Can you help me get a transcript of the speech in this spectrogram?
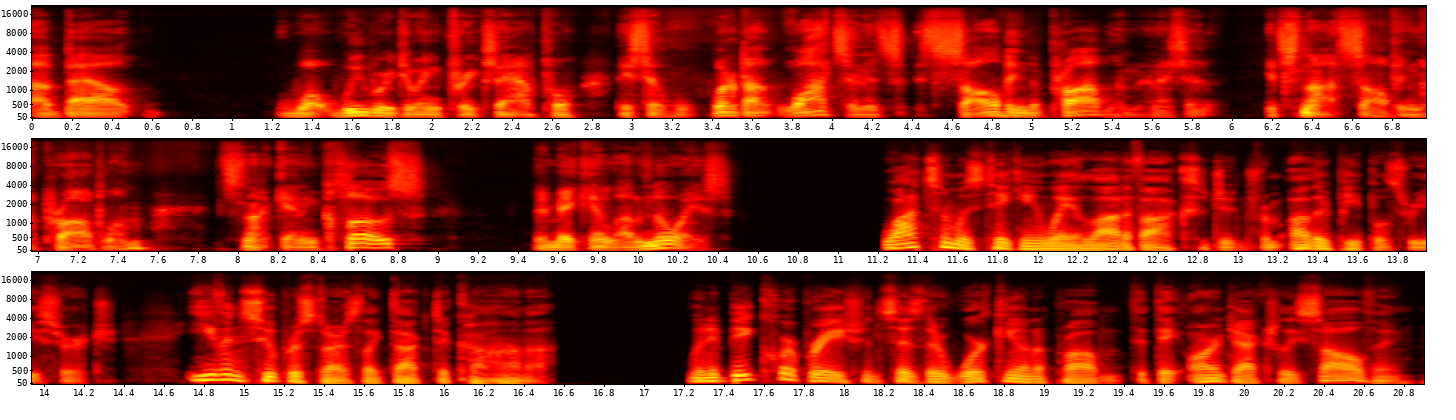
about what we were doing, for example. They said, well, What about Watson? It's, it's solving the problem. And I said, It's not solving the problem. It's not getting close. They're making a lot of noise. Watson was taking away a lot of oxygen from other people's research, even superstars like Dr. Kohane. When a big corporation says they're working on a problem that they aren't actually solving,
